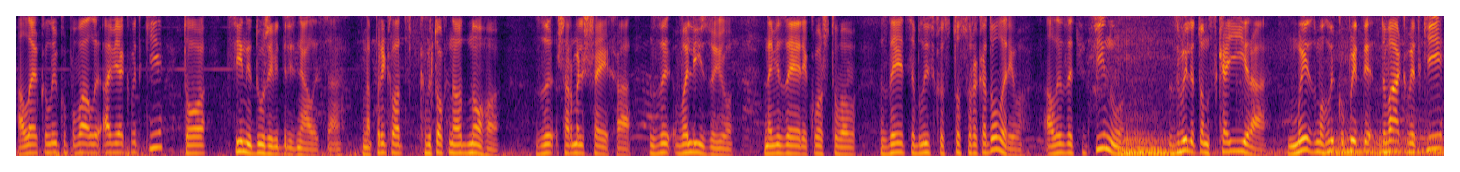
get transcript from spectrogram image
але коли купували авіаквитки, то ціни дуже відрізнялися. Наприклад, квиток на одного з Шарм-ель-Шейха з валізою на візеєрі коштував, здається, близько 140 доларів. Але за цю ціну з вилітом з Каїра ми змогли купити два квитки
